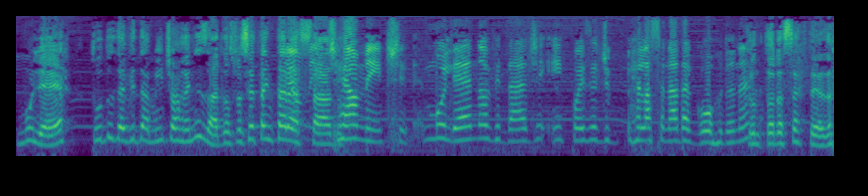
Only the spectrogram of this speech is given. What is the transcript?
mulher, tudo devidamente organizado. Então, se você está interessado. Realmente, realmente, mulher novidade em coisa de, relacionada a gordo, né? Com toda certeza.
